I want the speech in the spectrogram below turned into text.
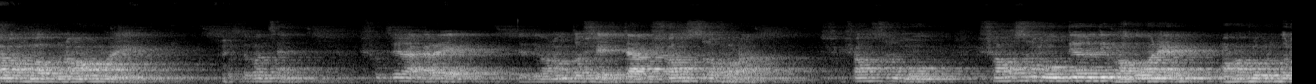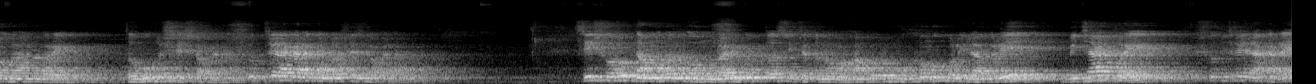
সম্ভব নয়। বুঝতে পারছেন? সূত্রের আকারে যদি অনন্ত শেষ, যার সহস্র ফলা, সহস্র মুখ সহস্র মুখ দিয়ে যদি ভগবানের মহাপ্রভুর গুণগান করে, তবুও শেষ হবে না। সূত্রের আকারে করলেও শেষ হবে না। শ্রী স্বরূপ দামোদর ও মুরারিগুপ্ত শ্রী মহাপ্রভুর মুখ্য লীলাগুলি বিচার করে সূত্রের আকারে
